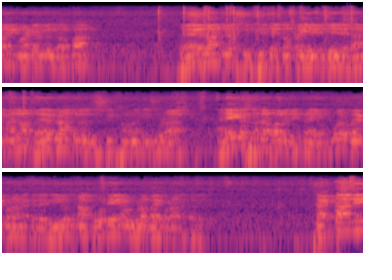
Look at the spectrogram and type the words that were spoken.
పని మాటలు తప్ప భయభ్రాంతులను సృష్టించే తప్ప ఏమి చేయలేదు. దానివల్ల భయభ్రాంతుల దృష్టికి సంబంధించి కూడా అనేక సందర్భాల్లో చెప్పిన ఎవ్వరు భయపడనక్కర్లేదు. ఈరోజు నాకు ఓటు అయినప్పుడు కూడా భయపడనక్కర్లేదు. చట్టాన్ని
